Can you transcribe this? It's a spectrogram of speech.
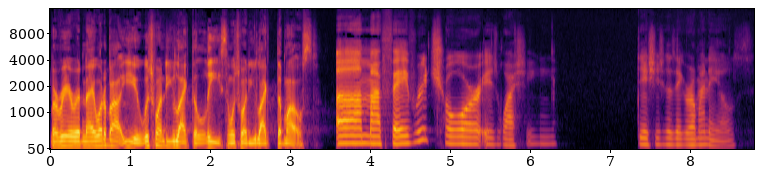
Maria Renee, what about you? Which one do you like the least and which one do you like the most? Um, my favorite chore is washing dishes because they grow my nails.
